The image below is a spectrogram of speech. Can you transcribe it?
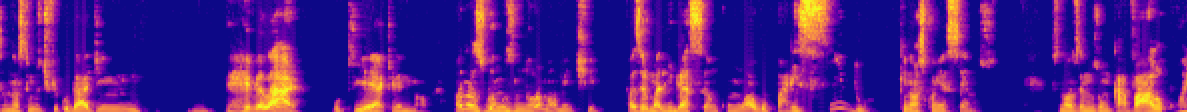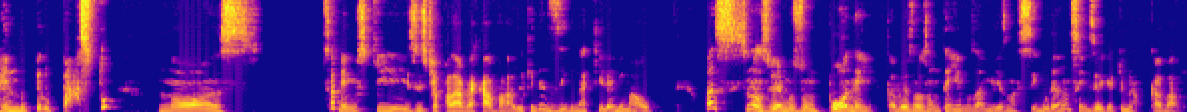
nós temos dificuldade em revelar o que é aquele animal. Mas nós vamos normalmente fazer uma ligação com algo parecido que nós conhecemos. Se nós vemos um cavalo correndo pelo pasto, nós sabemos que existe a palavra cavalo e que designa aquele animal. Mas se nós vermos um pônei, talvez nós não tenhamos a mesma segurança em dizer que aquilo é um cavalo.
